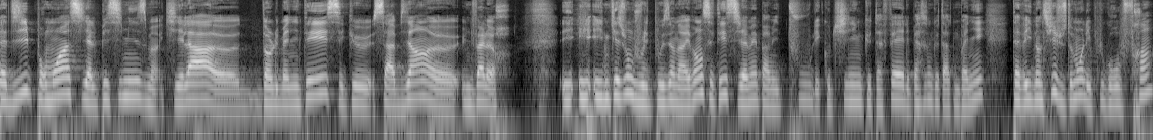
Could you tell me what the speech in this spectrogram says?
T'as dit, pour moi, s'il y a le pessimisme qui est là euh, dans l'humanité, c'est que ça a bien euh, une valeur. Et, et, une question que je voulais te poser en arrivant, c'était si jamais parmi tous les coachings que tu as fait, les personnes que tu as accompagnées, tu avais identifié justement les plus gros freins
